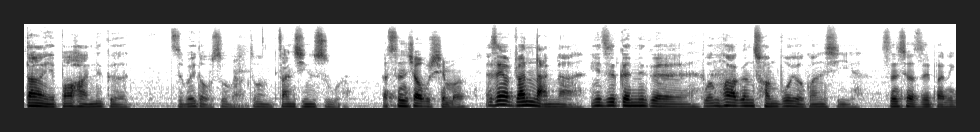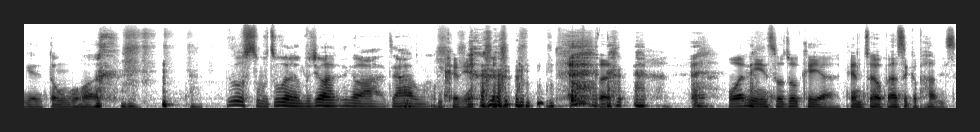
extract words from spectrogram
当然也包含那个紫微斗数嘛，这种占星术啊。那生肖不行吗？那生肖比较难呐、啊，因为这跟那个文化跟传播有关系、啊。生肖直接把你给动物化。如果属猪的人不就那个吗？这样 很可怜。我问你说猪可以啊，可能最好不要是个胖子。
